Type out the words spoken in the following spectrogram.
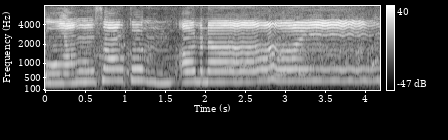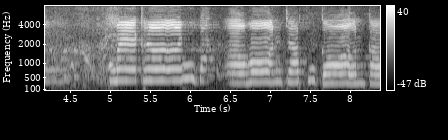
បួងសងគុណឲ្យម្ដាយ ប់កូនកោ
